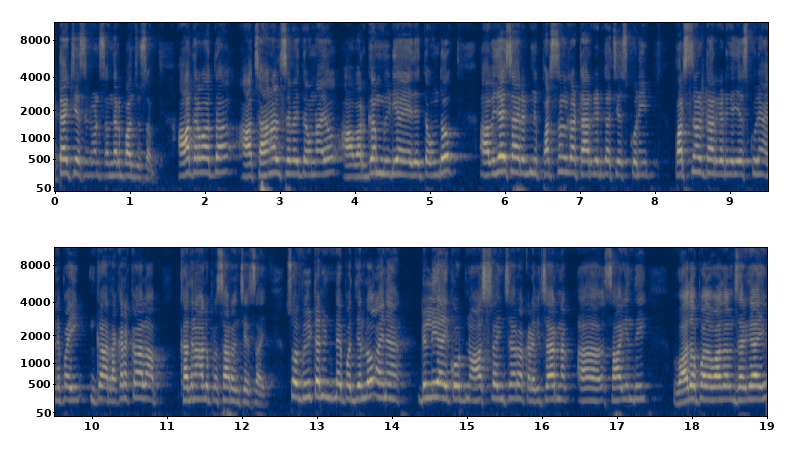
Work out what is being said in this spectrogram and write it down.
అటాక్ చేసినటువంటి సందర్భాన్ని చూసాం. ఆ తర్వాత ఆ ఛానల్స్ ఏవైతే ఉన్నాయో ఆ వర్గం మీడియా ఏదైతే ఉందో ఆ విజయసాయి రెడ్డిని పర్సనల్గా టార్గెట్గా చేసుకొని పర్సనల్ టార్గెట్గా చేసుకుని ఆయనపై ఇంకా రకరకాల కథనాలు ప్రసారం చేశాయి. సో వీటన్నింటి నేపథ్యంలో ఆయన ఢిల్లీ హైకోర్టును ఆశ్రయించారు. అక్కడ విచారణ సాగింది. వాదోపవాదాలు జరిగాయి.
